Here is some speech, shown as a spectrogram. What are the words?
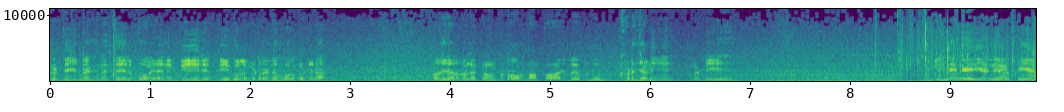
ਗੱਡੀ 'ਚ ਮੈਂ ਨੇ ਤੇਲ ਪਵਾਇਆ ਨੇ 20 20 ਕਿਲੋਮੀਟਰ ਇਹਨੇ ਹੋਰ ਕੱਢਣਾ। ਰਿਜ਼ਰਵ ਲੱਗਣ ਪੈਟਰੋਲ ਪੰਪ ਆ ਜਵੇ ਆਪਣੀ ਖੜ ਜਾਣੀ ਹੈ ਗੱਡੀ ਇਹ। ਮਹੀਨੇ ਨੇਰੀਆਂ ਲਿਆਤੀਆਂ।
